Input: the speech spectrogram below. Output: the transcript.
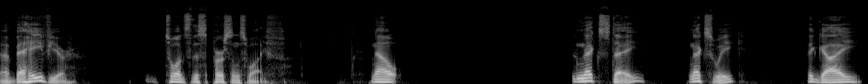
uh, behavior towards this person's wife. Now, next day, next week, the guy,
